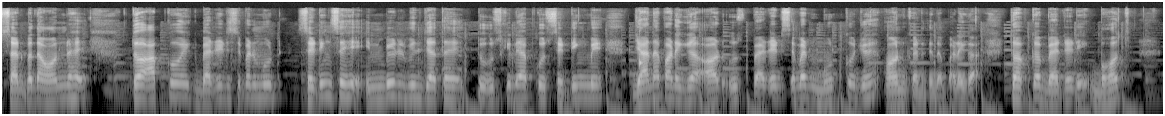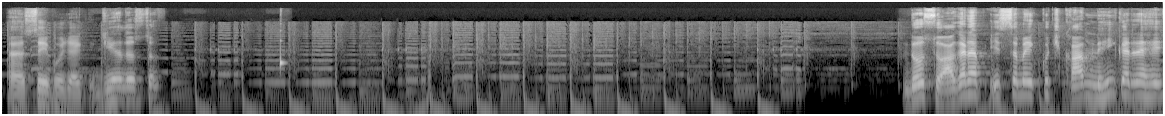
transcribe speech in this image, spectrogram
सर्वदा ऑन रहे तो आपको एक बैटरी रिसीवर मोड सेटिंग से ही इनबिल्ड मिल जाता है। तो उसके लिए आपको सेटिंग में जाना पड़ेगा और उस बैटरी रिसीवर मोड को जो है ऑन कर देना पड़ेगा। तो आपका बैटरी बहुत सेव हो जाएगी। जी हाँ दोस्तों। दोस्तों, अगर आप इस समय कुछ काम नहीं कर रहे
